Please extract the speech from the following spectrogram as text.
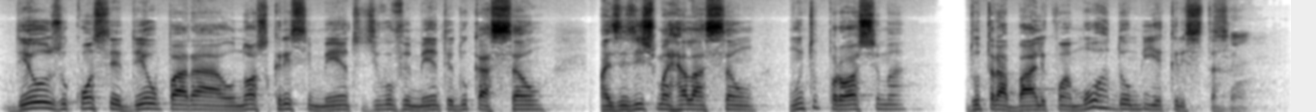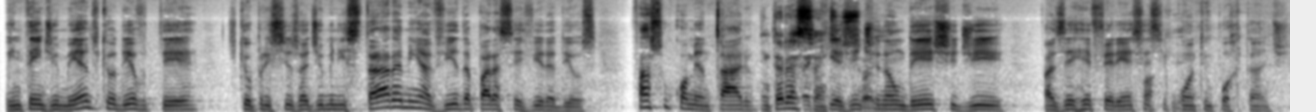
Deus o concedeu para o nosso crescimento, desenvolvimento, educação, mas existe uma relação muito próxima do trabalho com a mordomia cristã. Sim. O entendimento que eu devo ter de que eu preciso administrar a minha vida para servir a Deus. Faça um comentário para que a gente não deixe de fazer referência okay. a esse ponto importante.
